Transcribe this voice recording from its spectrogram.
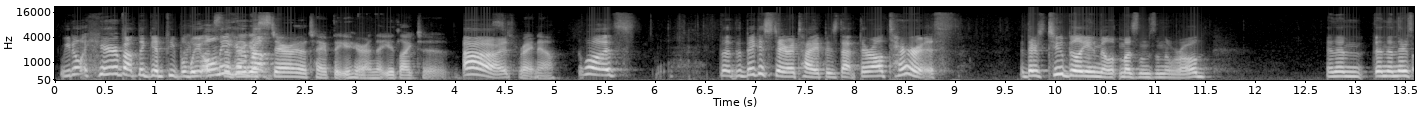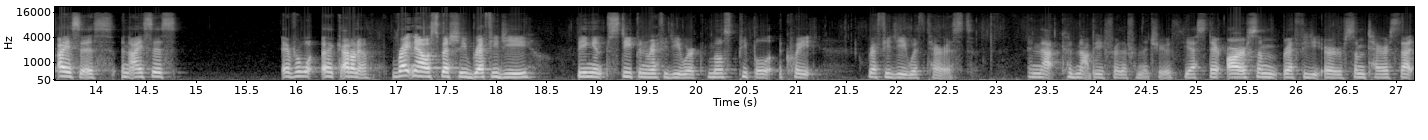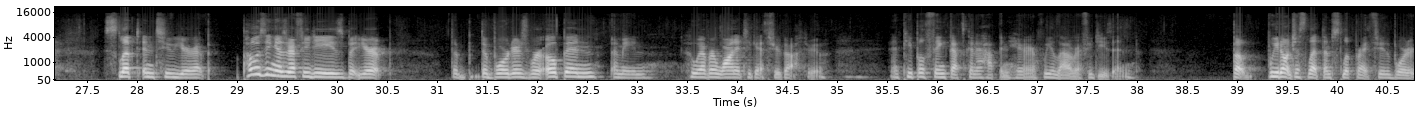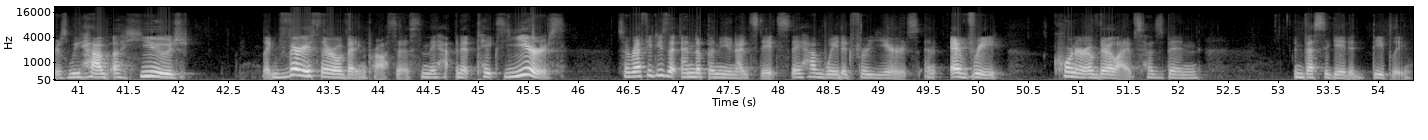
We don't hear about the good people. Like, we only the hear biggest about stereotype that you hear and that you'd like to uh, right now. Well, it's the, the biggest stereotype is that they're all terrorists. There's two billion Muslims in the world and then and then there's ISIS, and ISIS, everyone like I don't know. Right now, especially refugee, being in, steep in refugee work, most people equate refugee with terrorist, and that could not be further from the truth. Yes, there are some refugee or some terrorists that slipped into Europe posing as refugees, but Europe, the the borders were open. I mean, whoever wanted to get through got through, and people think that's going to happen here if we allow refugees in. But we don't just let them slip right through the borders. We have a huge like very thorough vetting process, and they ha- and it takes years. So refugees that end up in the United States, they have waited for years, and every corner of their lives has been investigated deeply.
